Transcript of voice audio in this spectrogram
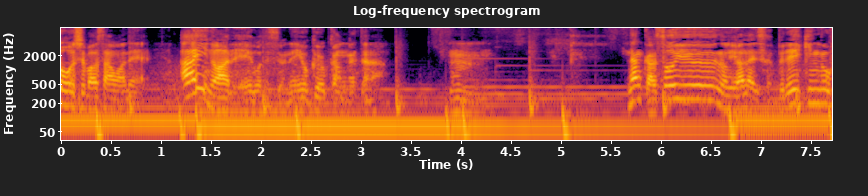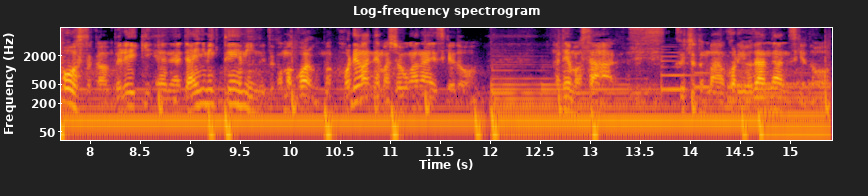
ー大柴さんはね、愛のある英語ですよね、よくよく考えたら。うん。なんかそういうの言わないですか？ブレイキングフォースとか、ブレイキング、ダイナミックエイミングとか、まあこれ、まあ、これはね、まあしょうがないですけど、でもさ、ちょっとまあこれ余談なんですけど、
